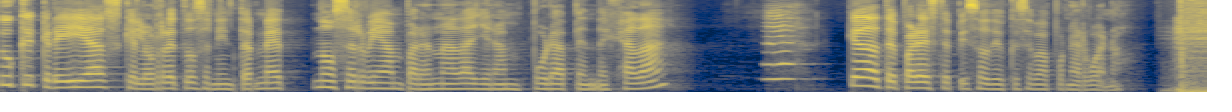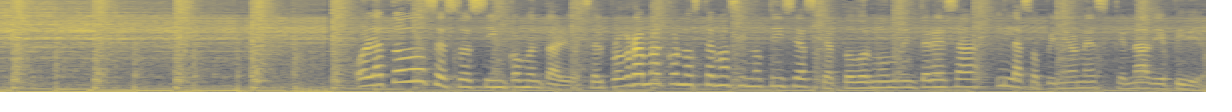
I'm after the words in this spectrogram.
¿Tú que creías que los retos en Internet no servían para nada y eran pura pendejada? Eh, quédate para este episodio que se va a poner bueno. Hola a todos, esto es Sin Comentarios, el programa con los temas y noticias que a todo el mundo interesa y las opiniones que nadie pidió.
